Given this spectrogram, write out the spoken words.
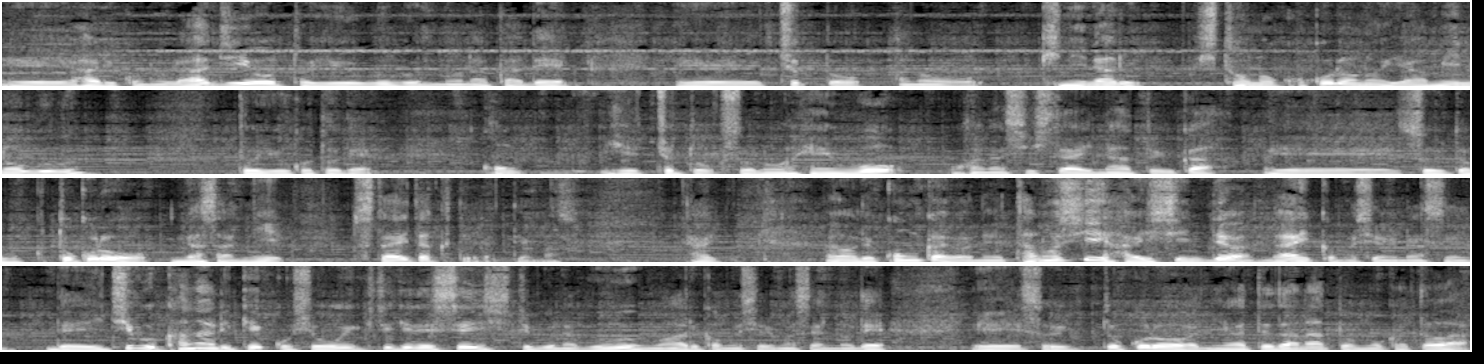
えー、やはりこのラジオという部分の中で、えー、ちょっとあの気になる人の心の闇の部分ということでこんちょっとその辺をお話ししたいなというか、えー、そういうところを皆さんに伝えたくてやっています。はいなので今回はね楽しい配信ではないかもしれません。で一部かなり結構衝撃的でセンシティブな部分もあるかもしれませんので、えー、そういうところは苦手だなと思う方は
